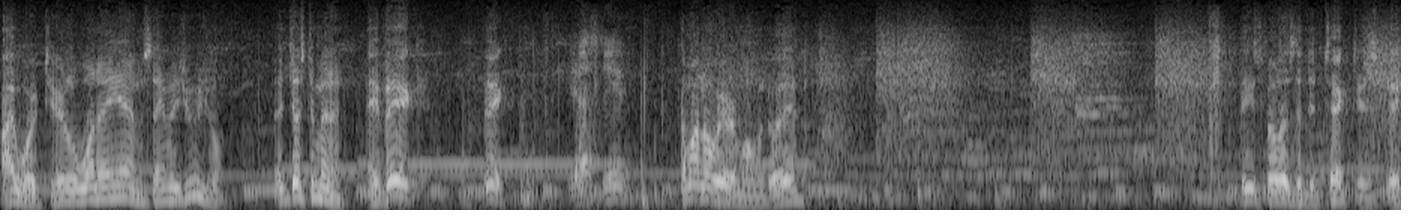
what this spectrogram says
I worked here till 1 a.m., same as usual. Uh, just a minute. Hey, Vic. Vic, Yeah, Steve? come on over here a moment, will you? These fellas are detectives, Vic.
